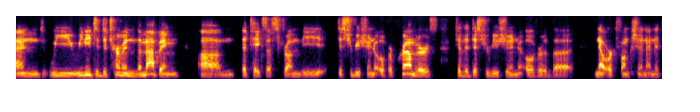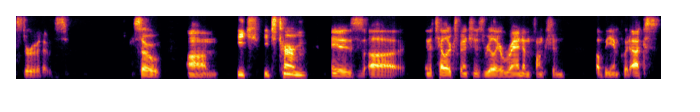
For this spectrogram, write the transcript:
And we, we need to determine the mapping um, that takes us from the distribution over parameters to the distribution over the network function and its derivatives. So um, each, each term is, uh, in the Taylor expansion is really a random function of the input x.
